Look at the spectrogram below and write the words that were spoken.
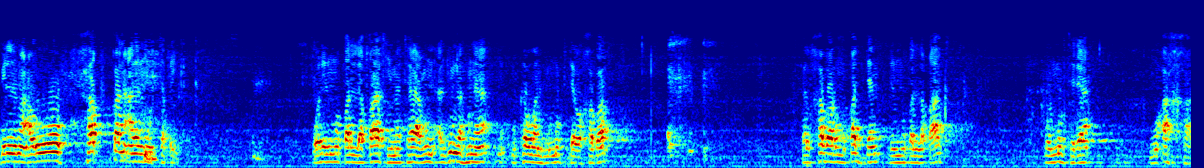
بالمعروف حقا على المتقين. وللمطلقات متاع الجملة هنا مكونة من مبتدأ وخبر. فالخبر مقدم للمطلقات والمبتدأ مؤخر.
